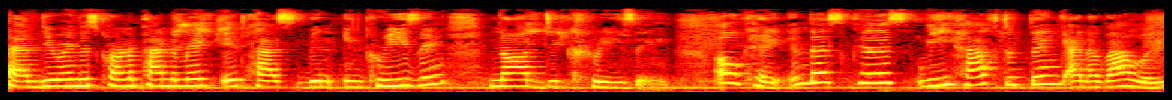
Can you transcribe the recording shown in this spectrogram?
And during this corona pandemic it has been increasing not decreasing. Okay in this case we have to think and evaluate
